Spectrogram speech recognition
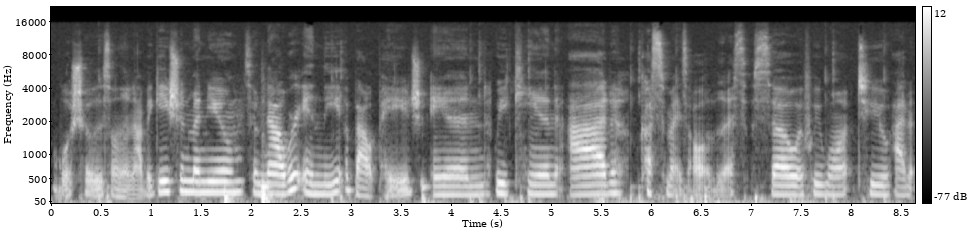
We'll show this on the navigation menu. So now we're in the about page and we can add, customize all of this. So if we want to add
